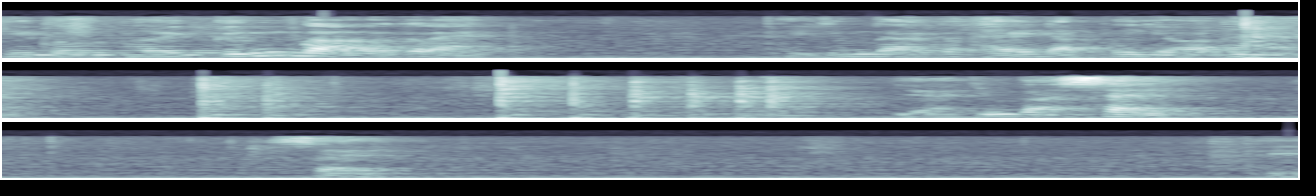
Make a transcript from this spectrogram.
khi bơm hơi cứng vào đó các bạn thì chúng ta có thể đập cái vỏ thế này. Và chúng ta xây xây thì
